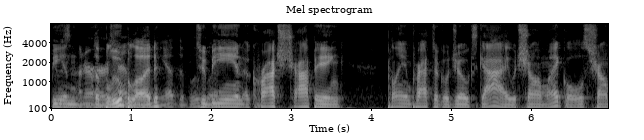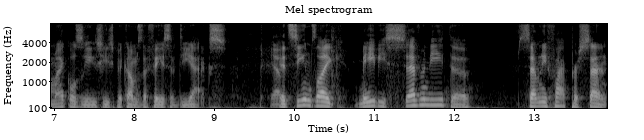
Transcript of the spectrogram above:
being the blue blood Yep, the blue to blood. being a crotch chopping, playing practical jokes guy with Shawn Michaels. Shawn Michaels leaves, he becomes the face of DX. Yep. It seems like maybe seventy to seventy-five percent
